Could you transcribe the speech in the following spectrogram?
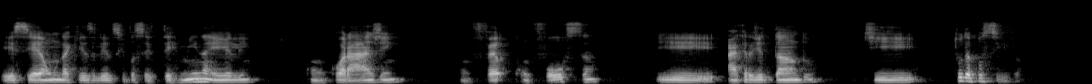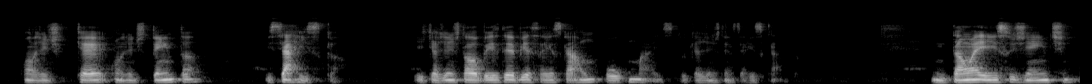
Esse é um daqueles livros que você termina ele com coragem, com, com força e acreditando que tudo é possível. Quando a gente quer, quando a gente tenta e se arrisca. E que a gente talvez devia se arriscar um pouco mais do que a gente tem se arriscado. Então é isso, gente.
